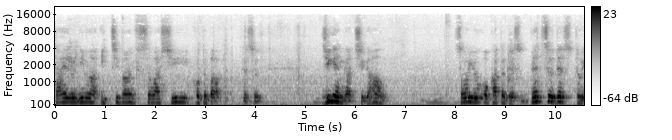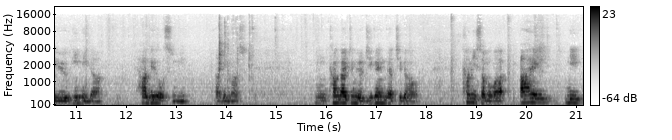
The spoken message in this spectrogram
伝えるには一番ふさわしい言葉です。次元が違う。そういうお方です。別ですという意味がハゲオスにあります、うん、考えてみる次元が違う。神様は愛に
